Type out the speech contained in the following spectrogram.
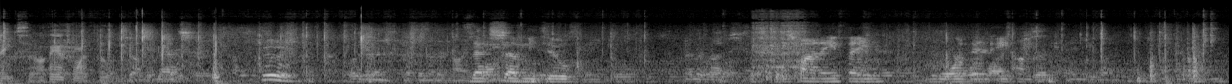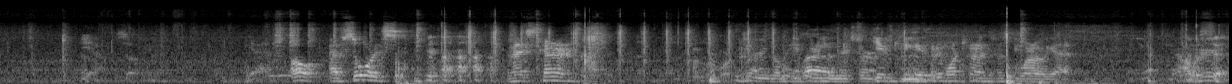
think so. I think I just want to fill it. That's, That's another nine. that's 72. Just find anything more than 800 and you win. Yeah, so. Yeah. Oh, I have swords. Next turn. I'll go for it. Turn gonna be three next turn. Give, give me three more turns. Let's see what I got. I was sitting.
